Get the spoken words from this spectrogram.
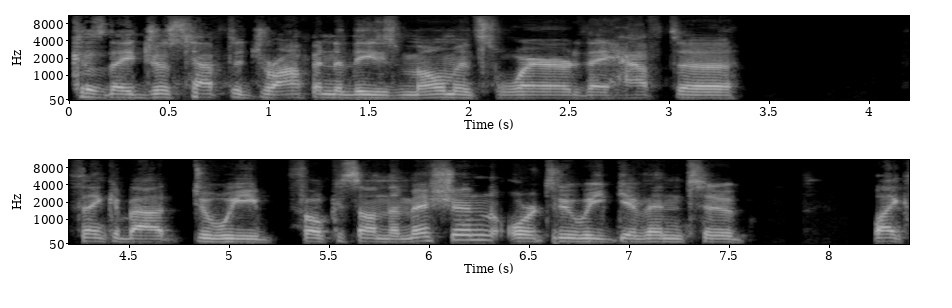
because they just have to drop into these moments where they have to think about do we focus on the mission or do we give in to like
